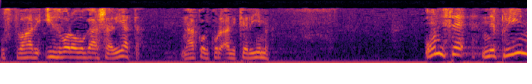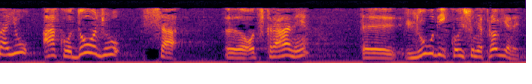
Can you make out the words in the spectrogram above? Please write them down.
u stvari izvor ovoga šarijata nakon Kur'ana Kerima. Oni se ne primaju ako dođu sa e, od strane e, ljudi koji su neprovjereni.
